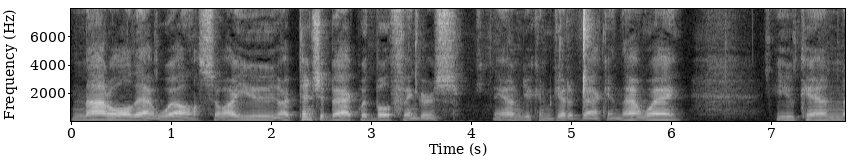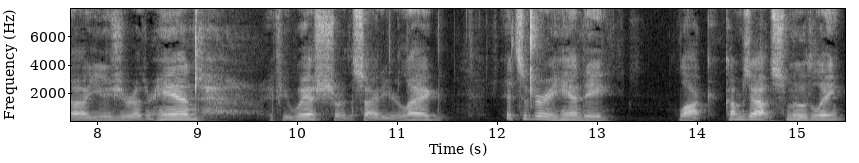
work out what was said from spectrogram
not all that well. So I use I pinch it back with both fingers, and you can get it back in that way. You can uh, use your other hand if you wish, or the side of your leg. It's a very handy lock. Comes out smoothly.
